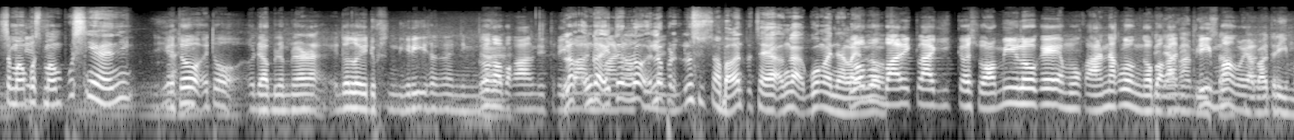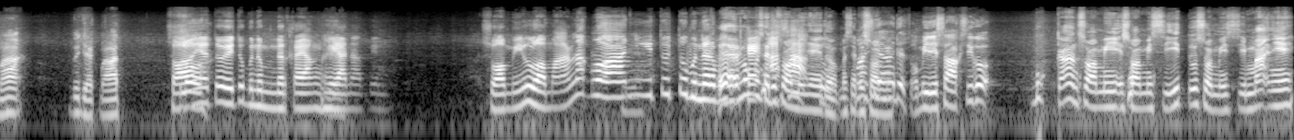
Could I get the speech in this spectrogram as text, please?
semampus mampusnya anjing Iya. itu itu udah benar-benar itu lo hidup sendiri sana anjing. Lo Ya, nggak ya. bakalan diterima. lo enggak itu lo lo lu susah banget percaya enggak gua enggak nyalain lo lo, mau balik lagi ke suami lo kayak mau ke anak lo nggak bakalan Tidak diterima bisa, gue ya. bakal terima. Itu jelek banget. Soalnya tuh itu bener-bener kayak nghianatin suami lo sama anak lo anjing itu tuh bener-bener Eh, emang masih ada suaminya tuh. itu masih ada Masih suami ada suami jadi saksi kok. bukan suami suami si itu suami si maknya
